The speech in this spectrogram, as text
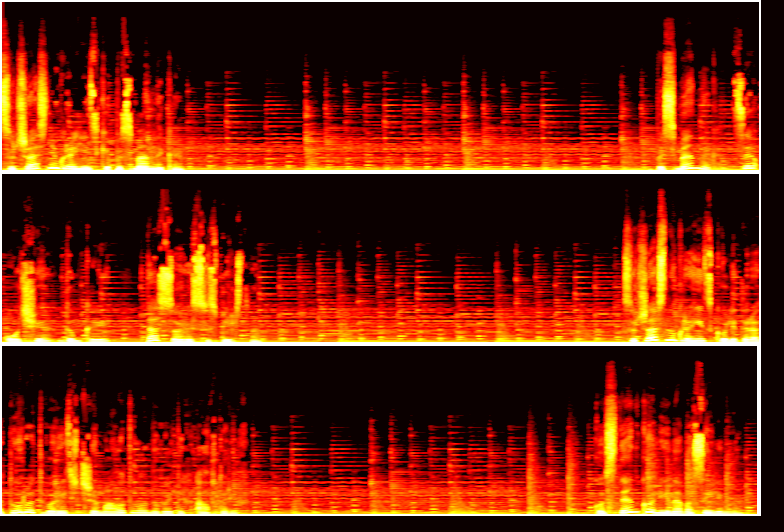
Сучасні українські письменники. Письменник це очі, думки та совість суспільства. Сучасну українську літературу творить чимало талановитих авторів. Костенко Ліна Васильівна.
